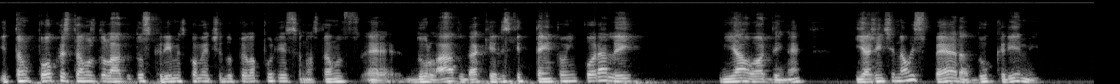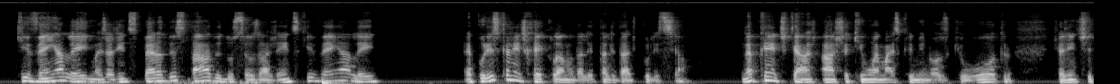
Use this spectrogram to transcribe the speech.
e tampouco estamos do lado dos crimes cometidos pela polícia. Nós estamos é, do lado daqueles que tentam impor a lei e a ordem, né? E a gente não espera do crime que venha a lei, mas a gente espera do Estado e dos seus agentes que venha a lei. É por isso que a gente reclama da letalidade policial. Não é porque a gente acha que um é mais criminoso que o outro, que a gente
